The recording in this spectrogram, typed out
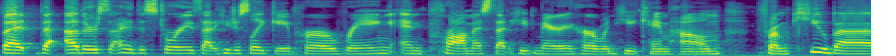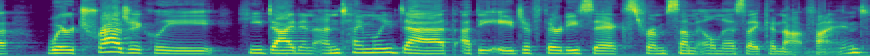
but the other side of the story is that he just like gave her a ring and promised that he'd marry her when he came home from Cuba, where tragically he died an untimely death at the age of 36 from some illness I could not find.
